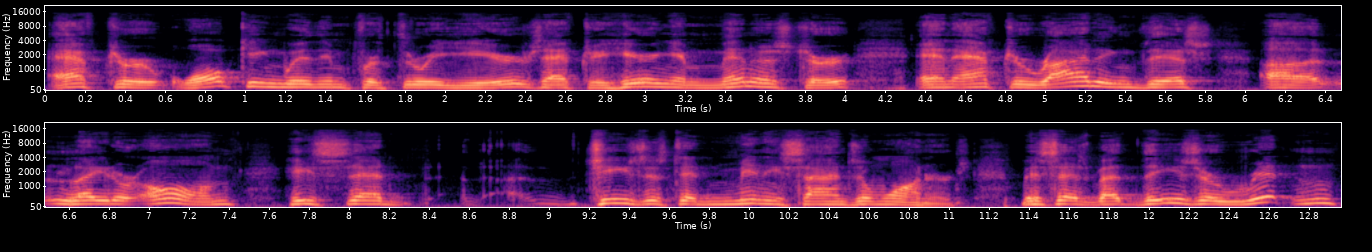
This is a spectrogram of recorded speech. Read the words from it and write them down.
after walking with him for three years, after hearing him minister, and after writing this uh, later on, he said, Jesus did many signs and wonders. But it says, but these are written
